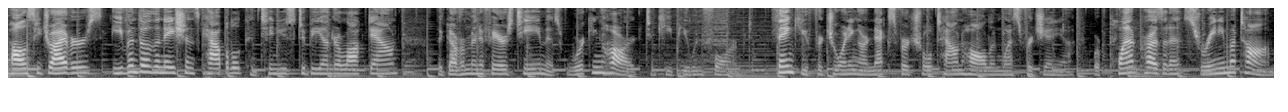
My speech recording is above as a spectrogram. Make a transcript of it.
Policy drivers, even though the nation's capital continues to be under lockdown, the Government Affairs team is working hard to keep you informed. Thank you for joining our next virtual town hall in West Virginia, where Plant President Srini Matam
